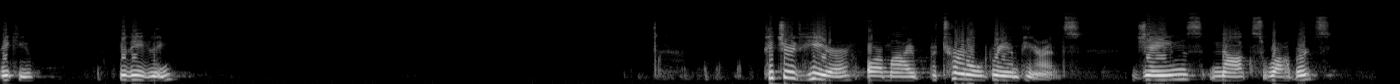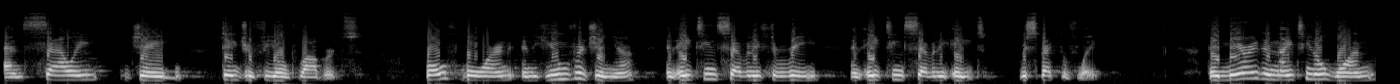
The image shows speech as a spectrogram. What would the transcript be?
Thank you. Good evening. Pictured here are my paternal grandparents, James Knox Roberts and Sally Jane Dangerfield Roberts, both born in Hume, Virginia in 1873 and 1878, respectively. They married in 1901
